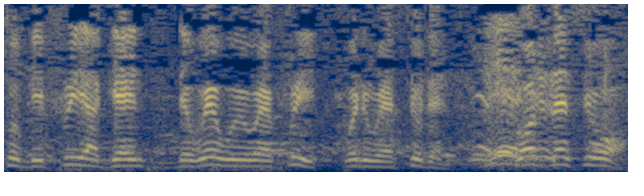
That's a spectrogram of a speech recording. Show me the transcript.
to be free again the way we were free when we were students. God bless you all.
